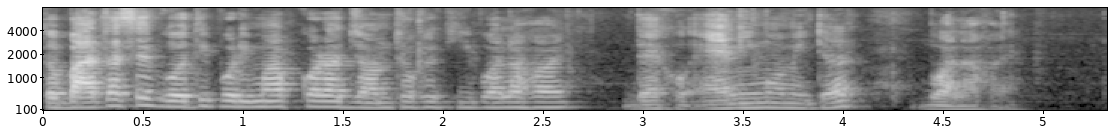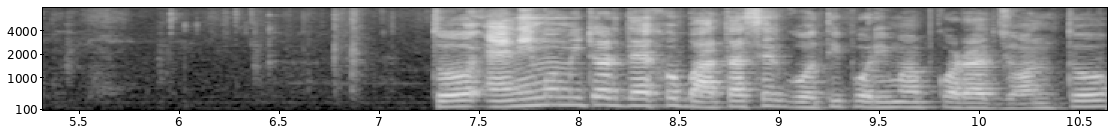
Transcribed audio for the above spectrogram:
তো বাতাসের গতি পরিমাপ করার যন্ত্রকে কি বলা হয়? দেখো, অ্যানিমোমিটার বলা হয়। তো অ্যানিমোমিটার দেখো, বাতাসের গতি পরিমাপ করার যন্ত্র।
